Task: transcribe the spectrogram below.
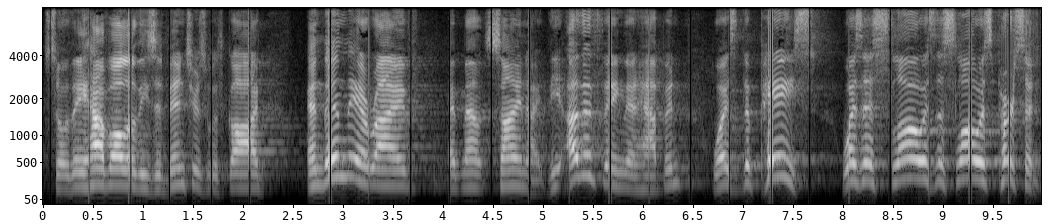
So they have all of these adventures with God, and then they arrive at Mount Sinai. The other thing that happened was the pace was as slow as the slowest person.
